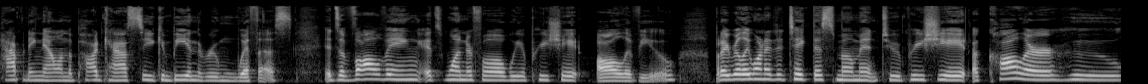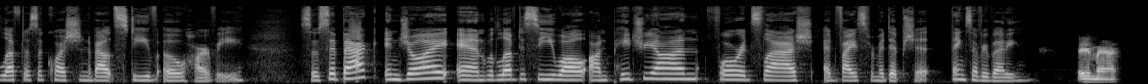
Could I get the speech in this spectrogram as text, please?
happening now on the podcast so you can be in the room with us. It's evolving, it's wonderful. We appreciate all of you. But I really wanted to take this moment to appreciate a caller who left us a question about Steve O'Harvey. So sit back, enjoy, and would love to see you all on Patreon forward slash advice from a dipshit. Thanks, everybody. Hey, Matt.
